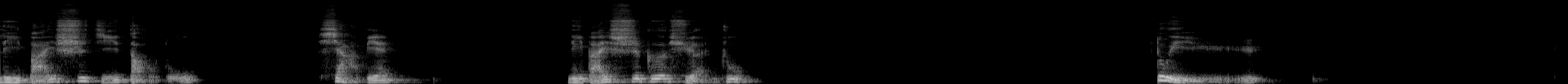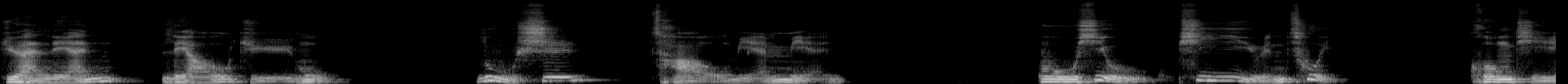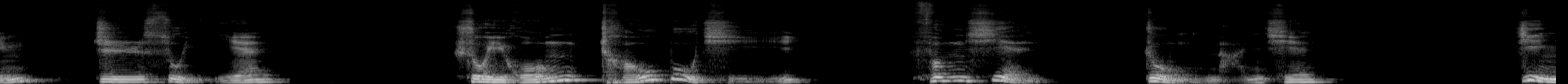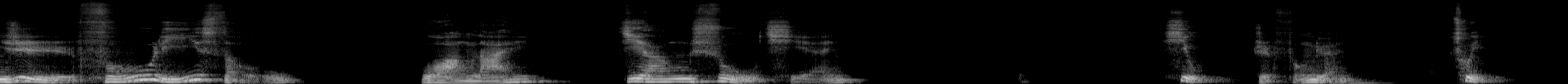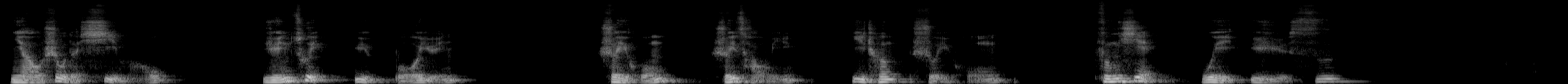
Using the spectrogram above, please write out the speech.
李白诗集导读下编，李白诗歌选注。对语，卷帘了举目，露湿草绵绵，古秀披云翠。空庭知岁烟，水红愁不起，风线重难牵。近日拂离叟，往来江树前。秀。指缝纫，翠，鸟兽的细毛，云翠喻薄云，水红，水草名，亦称水红，风线为雨丝。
